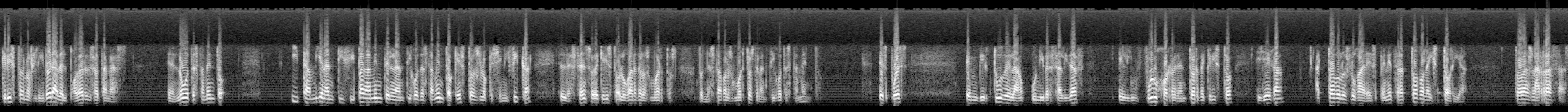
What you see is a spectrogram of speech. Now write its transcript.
Cristo nos libera del poder de Satanás en el Nuevo Testamento y también anticipadamente en el Antiguo Testamento, que esto es lo que significa el descenso de Cristo al lugar de los muertos, donde estaban los muertos del Antiguo Testamento. Después, en virtud de la universalidad, el influjo redentor de Cristo llega a todos los lugares, penetra toda la historia, todas las razas,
